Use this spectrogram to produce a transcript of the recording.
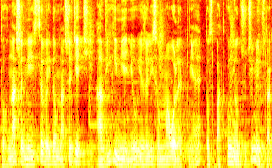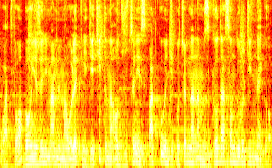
to w nasze miejsce wejdą nasze dzieci. A w ich imieniu, jeżeli są małoletnie, to spadku nie odrzucimy już tak łatwo, bo jeżeli mamy małoletnie dzieci, to na odrzucenie spadku będzie potrzebna nam zgoda sądu rodzinnego.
